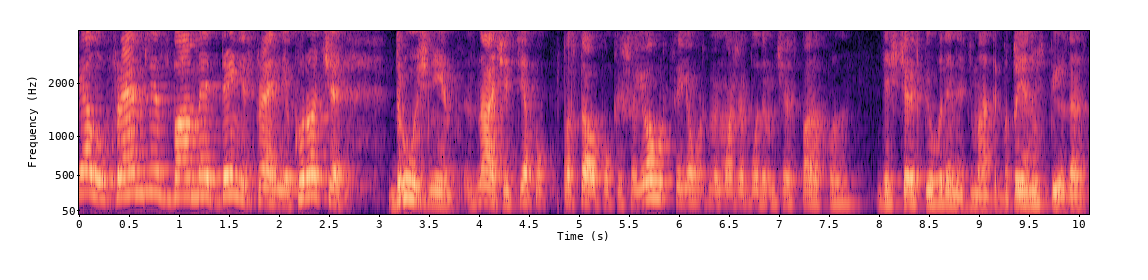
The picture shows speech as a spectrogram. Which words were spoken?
Hello Friendly, з вами Деніс Френдлі. Коротше, дружні, значить, я поставив поки що йогурт. Цей йогурт ми може будемо через пару хвилин, десь через півгодини знімати, бо то я не вспію зараз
